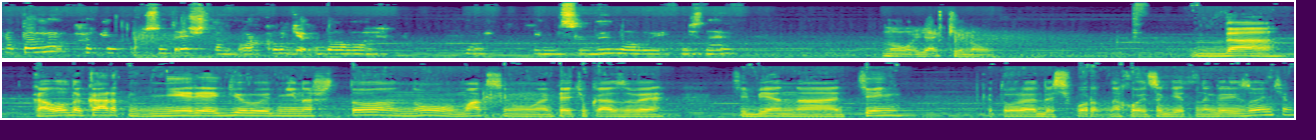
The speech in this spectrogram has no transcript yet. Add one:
Я тоже хочу посмотреть, что там в округе дома. Может, какие-нибудь следы новые, не знаю. Ну, я кинул. Да, колода карт не реагирует ни на что, ну, максимум опять указывая тебе на тень, которая до сих пор находится где-то на горизонте.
